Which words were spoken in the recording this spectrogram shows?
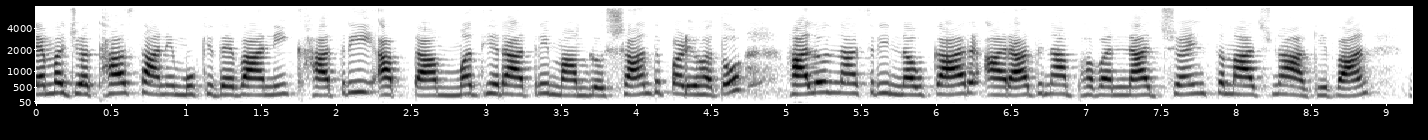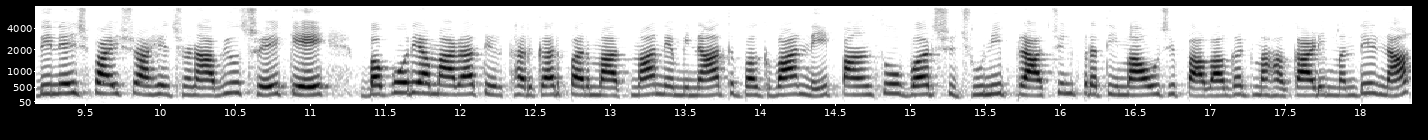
તેમજ યથાસ્થાને મૂકી દેવાની ખાતરી આપતા મધ્યરાત્રે મામલો શાંત પડ્યો હતો. હાલોલના શ્રી નવકાર આરાધના ભવનના જૈન સમાજના આગેવાન દિનેશભાઈ શાહે જણાવ્યું છે કે બપોરે અમારા તીર્થંકર પરમાત્મા નેમિનાથ ભગવાનને પાંચસો વર્ષ જૂની પ્રાચીન પ્રતિમાઓ જે પાવાગઢ મહાકાળી મંદિરના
